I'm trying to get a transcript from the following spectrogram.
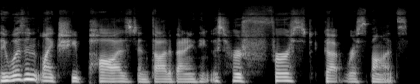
It wasn't like she paused and thought about anything. It was her first gut response.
